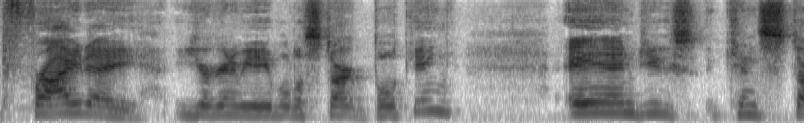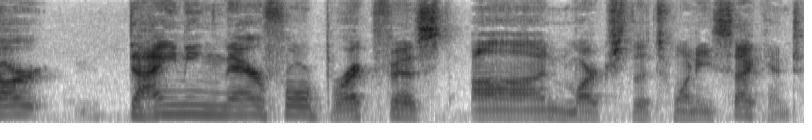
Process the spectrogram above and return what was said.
Friday, you're going to be able to start booking and you can start dining there for breakfast on March the 22nd.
